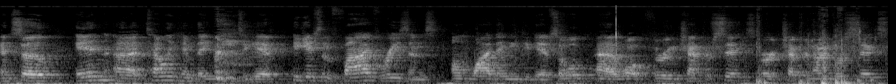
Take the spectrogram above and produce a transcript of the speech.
And so, in uh, telling him they need to give, he gives them five reasons on why they need to give. So we'll uh, walk through chapter 6, or chapter 9, verse 6,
